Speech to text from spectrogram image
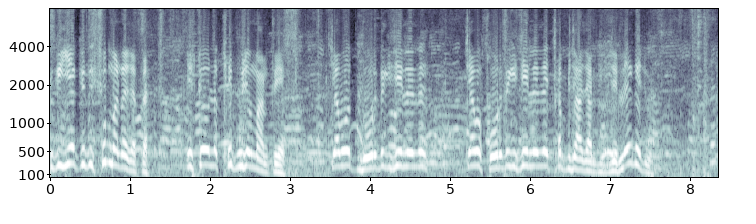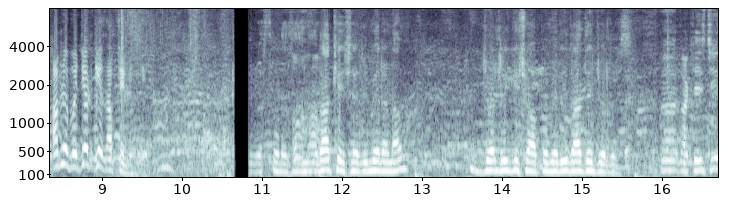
क्योंकि ये क्योंकि शुभ माना जाता है। इसको लक्ष्मी पूजन मानते हैं। चाहे वो दो रुपये की चीज़ ले लें चाहे वो सौ रुपये की चीज़ ले लें छः पचास हज़ार की चीज़ लेंगे जो? अपने बजट के हिसाब से लेंगे। थोड़ा सा राकेश है जी मेरा नाम। ज्वेलरी की शॉप है मेरी राधे ज्वेलर्स। राकेश जी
